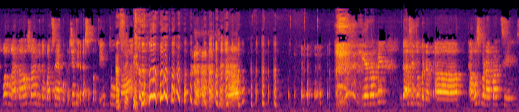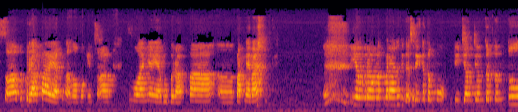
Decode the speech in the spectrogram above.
Wah nggak tahu soalnya di tempat saya bekerja tidak seperti itu asik kak. Iya tapi nggak sih itu bener. Eh, aku sependapat sih soal beberapa ya. Aku nggak ngomongin soal semuanya ya beberapa eh, plat merah. Iya beberapa plat merah aku juga sering ketemu di jam-jam tertentu.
